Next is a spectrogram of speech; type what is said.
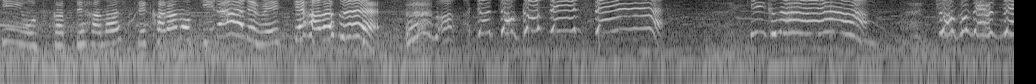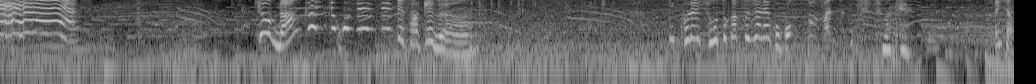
金を使って離してからのキラーでめっちゃ離す。あちょチョコ先生いくなチョコ先生。今日何回チョコ先生って叫ぶん？えこれショートカットじゃね？ここ。ちょっと待って。よいしょ。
